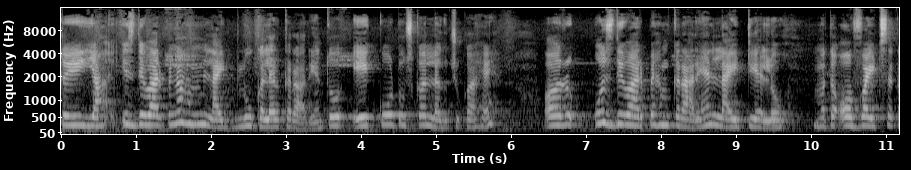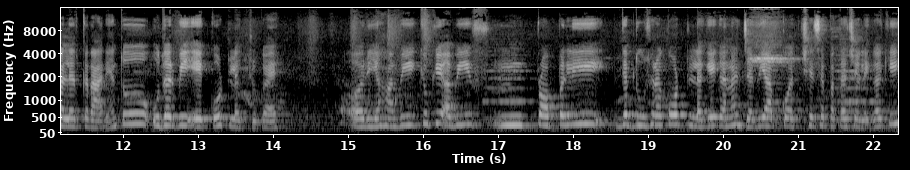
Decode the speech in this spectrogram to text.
तो यहाँ, इस दीवार पे ना हम लाइट ब्लू कलर करा रहे हैं तो एक कोट उसका लग चुका है। और उस दीवार पे हम करा रहे हैं लाइट येलो मतलब ऑफ़ वाइट सा कलर करा रहे हैं तो उधर भी एक कोट लग चुका है। और यहाँ भी, क्योंकि अभी प्रॉपरली जब दूसरा कोट लगेगा ना, जब ही आपको अच्छे से पता चलेगा कि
